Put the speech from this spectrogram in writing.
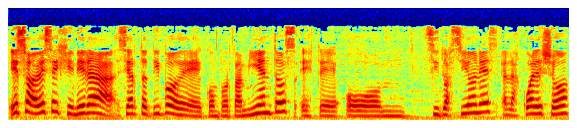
eso a veces genera cierto tipo de comportamientos este, o mm, situaciones en las cuales yo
